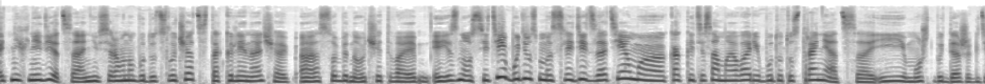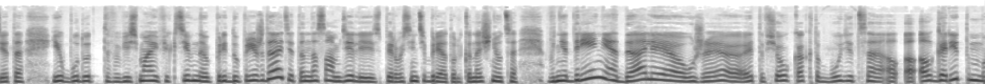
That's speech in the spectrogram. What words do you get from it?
от них не деться, они все равно будут случаться так или иначе, а особенно учитывая износ сетей. Будем следить за тем, э, как эти самые аварии будут устраняться и, может быть, даже где-то их будут весьма эффективно предупреждать. Это на самом деле с 1 сентября только начнется внедрение, далее уже это все как-то будет алгоритм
